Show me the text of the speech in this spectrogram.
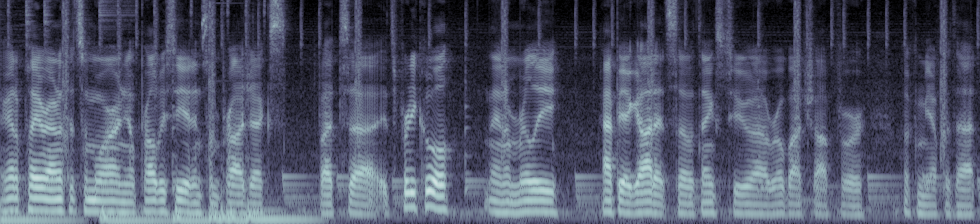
I got to play around with it some more and you'll probably see it in some projects. But uh, it's pretty cool and I'm really happy I got it. So thanks to uh, Robot Shop for hooking me up with that.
